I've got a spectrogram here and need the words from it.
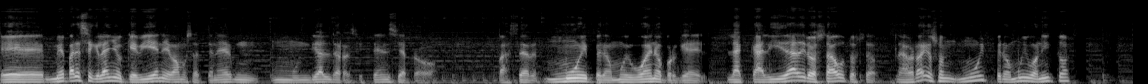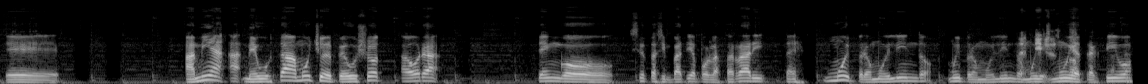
Me parece que el año que viene vamos a tener un, un mundial de resistencia, pero va a ser muy, pero muy bueno porque la calidad de los autos, la verdad que son muy, pero muy bonitos. A mí a- a- me gustaba mucho el Peugeot, ahora tengo cierta simpatía por la Ferrari, es muy, pero muy lindo, muy, pero muy lindo, muy, muy atractivo.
